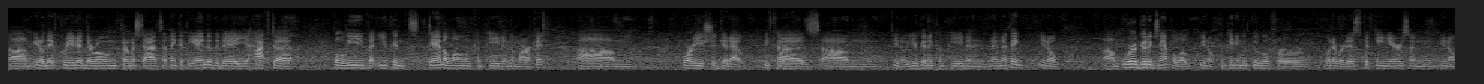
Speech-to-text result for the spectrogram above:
Um, you know they've created their own thermostats. I think at the end of the day, you have to believe that you can stand alone compete in the market, um, or you should get out because um, you know you're going to compete. And, and I think you know um, we're a good example of you know competing with Google for whatever it is, 15 years, and you know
